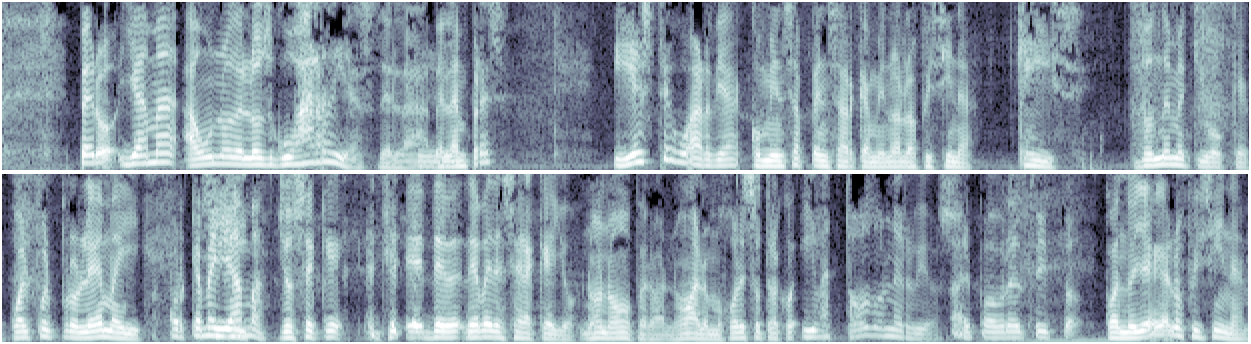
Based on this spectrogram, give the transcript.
Pero llama a uno de los guardias de la, de la empresa. Y este guardia comienza a pensar camino a la oficina, ¿qué hice? ¿Dónde me equivoqué? ¿Cuál fue el problema? Y ¿Por qué me sí, llama? Yo sé que eh, debe, debe de ser aquello. No, no, pero no, a lo mejor es otra cosa. Iba todo nervioso. Ay, pobrecito. Cuando llega a la oficina,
